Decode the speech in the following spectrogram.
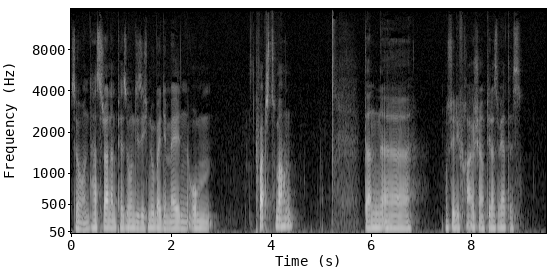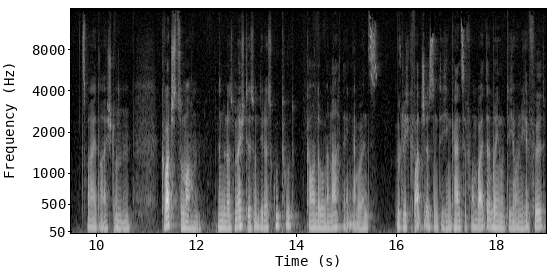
So, und hast du da dann Personen, die sich nur bei dir melden, um Quatsch zu machen, dann äh, musst du dir die Frage stellen, ob dir das wert ist, zwei, drei Stunden Quatsch zu machen. Wenn du das möchtest und dir das gut tut, kann man darüber nachdenken. Aber wenn es wirklich Quatsch ist und dich in keinster Form weiterbringt und dich auch nicht erfüllt,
